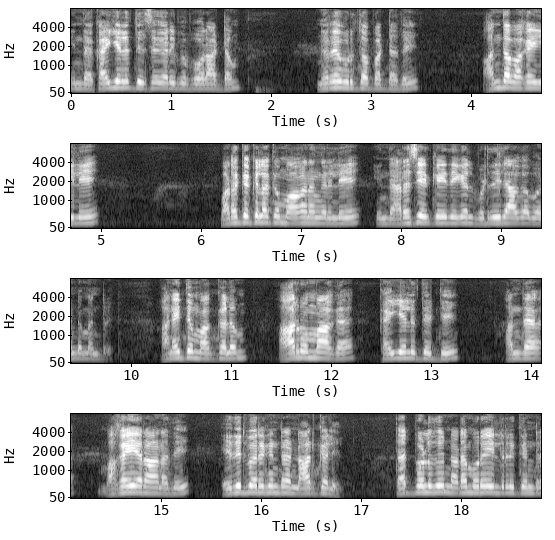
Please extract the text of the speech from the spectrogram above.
இந்த கையெழுத்து சேகரிப்பு போராட்டம் நிறைவுறுத்தப்பட்டது. அந்த வகையிலே வடக்கு கிழக்கு மாகாணங்களிலே இந்த அரசியல் கைதிகள் விடுதலையாக வேண்டும் என்று அனைத்து மக்களும் ஆர்வமாக கையெழுத்திட்டு அந்த வகையரானது எதிர்வருகின்ற நாட்களில் தற்பொழுது நடைமுறையில் இருக்கின்ற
